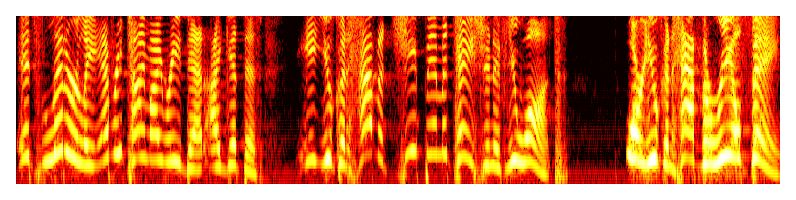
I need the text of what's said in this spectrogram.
It's literally every time I read that, I get this. You could have a cheap imitation if you want, or you can have the real thing.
